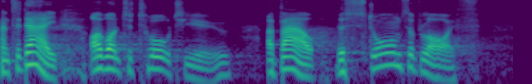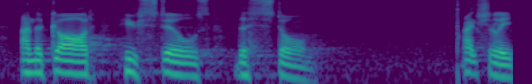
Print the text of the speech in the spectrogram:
And today, I want to talk to you about the storms of life and the God who stills the storm. Actually,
